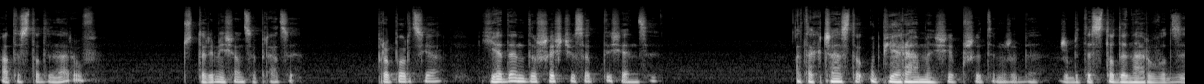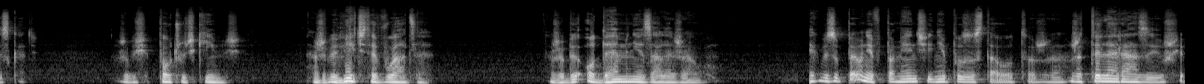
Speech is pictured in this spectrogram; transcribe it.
A te 100 denarów? 4 miesiące pracy. Proporcja 1 do 600 tysięcy. A tak często upieramy się przy tym, żeby, żeby te 100 denarów odzyskać, żeby się poczuć kimś, żeby mieć tę władzę, żeby ode mnie zależało. Jakby zupełnie w pamięci nie pozostało to, że, że tyle razy już się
